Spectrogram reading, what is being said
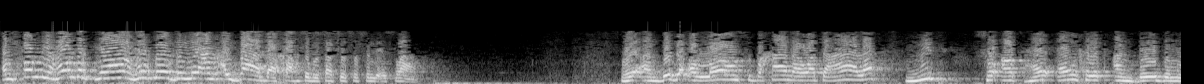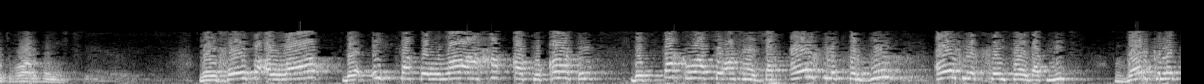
En van die 100 jaar, hoeveel doe je aan ibadah, geachte broers in de islam? We aanbidden Allah subhanahu wa ta'ala niet zoals hij eigenlijk aanbeden moet worden. Wij geven Allah de ittaqullah haqqa tuqatih, de taqwa zoals hij dat eigenlijk verdient. Eigenlijk geven wij dat niet werkelijk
